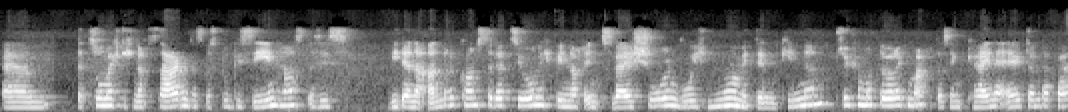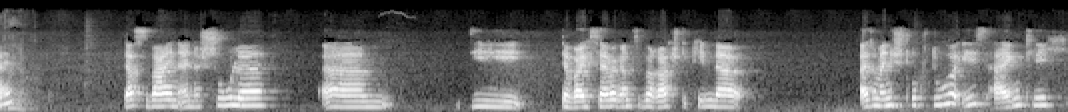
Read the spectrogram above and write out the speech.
Ähm, dazu möchte ich noch sagen, dass was du gesehen hast, das ist wieder eine andere Konstellation. Ich bin noch in zwei Schulen, wo ich nur mit den Kindern Psychomotorik mache. Da sind keine Eltern dabei. Ah, das war in einer Schule, ähm, die, da war ich selber ganz überrascht. Die Kinder also meine Struktur ist eigentlich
